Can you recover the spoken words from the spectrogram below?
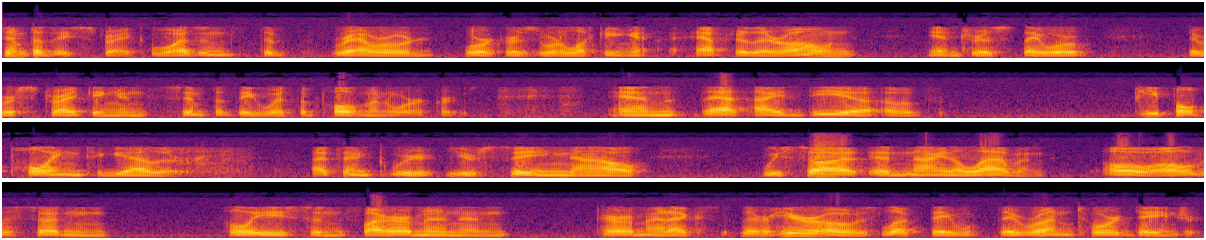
sympathy strike. It wasn't the railroad workers were looking after their own interests. They were they were striking in sympathy with the Pullman workers, and that idea of people pulling together, I think you're seeing now. We saw it at 9/11. Oh, all of a sudden, police and firemen and paramedics, they're heroes. Look, they they run toward danger.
